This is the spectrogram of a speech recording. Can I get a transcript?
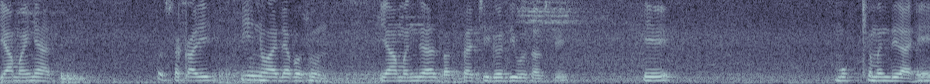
या महिन्यात सकाळी तीन वाजल्यापासून या मंदिरात भक्ताची गर्दी होत असते. हे मुख्य मंदिर आहे.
